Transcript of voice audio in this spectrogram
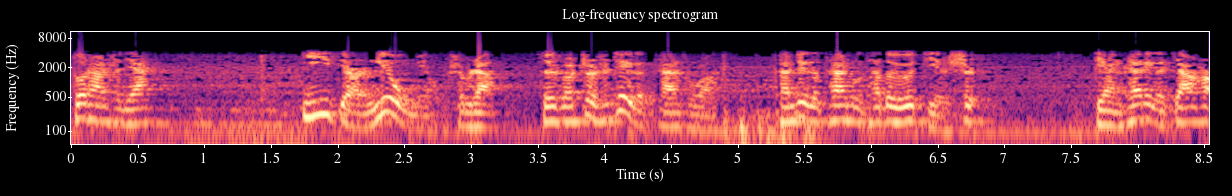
多长时间？一点六秒，是不是？所以说这是这个参数啊，看这个参数它都有解释。点开这个加号，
